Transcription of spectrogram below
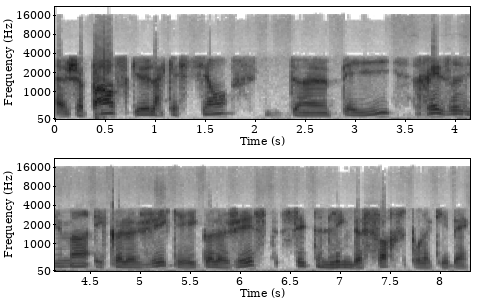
Euh, je pense que la question d'un pays résolument écologique et écologiste, c'est une ligne de force pour le Québec.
